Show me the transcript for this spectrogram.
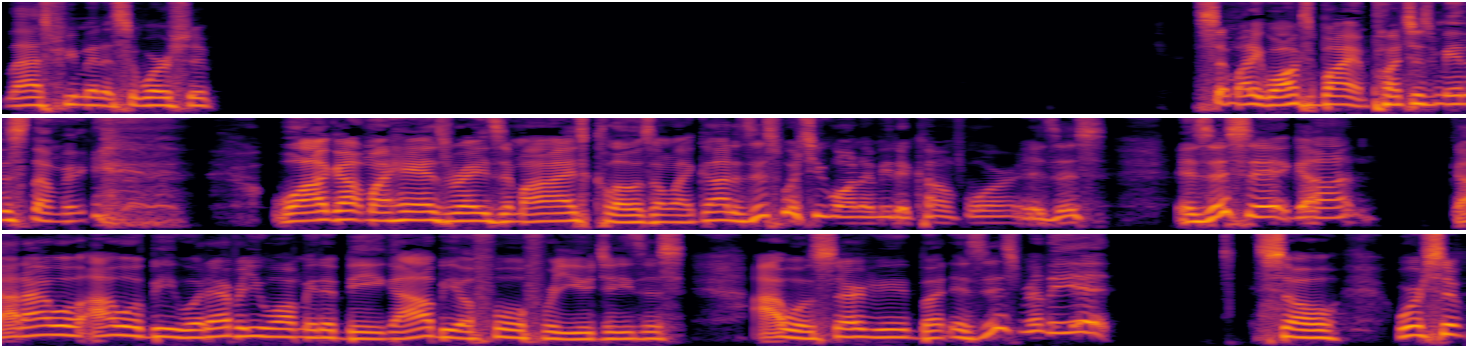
last few minutes of worship. Somebody walks by and punches me in the stomach. while I got my hands raised and my eyes closed, I'm like, God, is this what you wanted me to come for? Is this is this it, God? God, I will I will be whatever you want me to be. God, I'll be a fool for you, Jesus. I will serve you, but is this really it? So worship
